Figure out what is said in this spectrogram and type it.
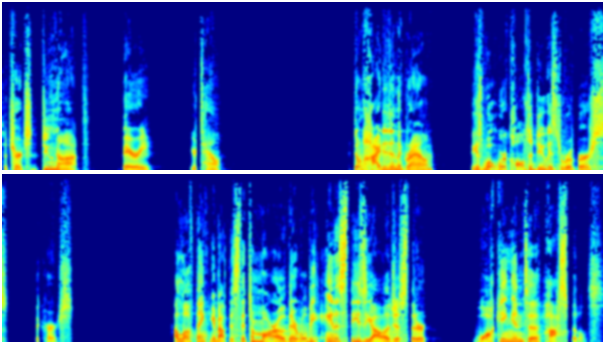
So, church, do not bury your talent. Don't hide it in the ground because what we're called to do is to reverse the curse. I love thinking about this that tomorrow there will be anesthesiologists that are walking into hospitals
